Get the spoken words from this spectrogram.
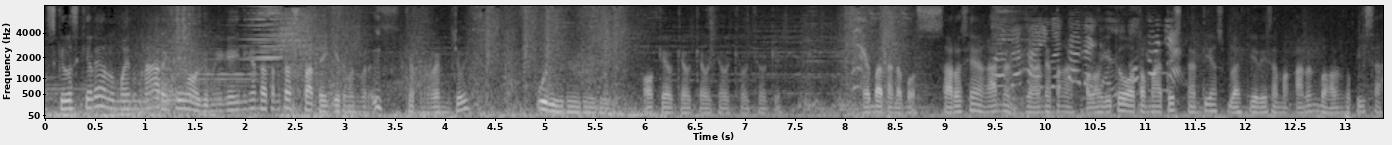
skill-skillnya lumayan menarik sih kalau game kayak gini kan rata-rata strategi teman-teman ih keren cuy Waduh, waduh, waduh. Oke, oke, oke, oke, oke, oke, oke. Hebat anda bos. Seharusnya yang kanan, jangan yang tengah. Kalau gitu otomatis nanti yang sebelah kiri sama kanan bakalan kepisah.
